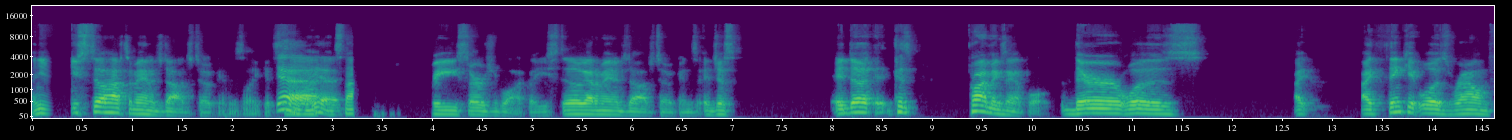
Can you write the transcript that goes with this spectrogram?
and you, you still have to manage dodge tokens. Like it's Yeah, not, yeah. it's not free surge and block. Like you still got to manage dodge tokens. It just it does because prime example there was I I think it was round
